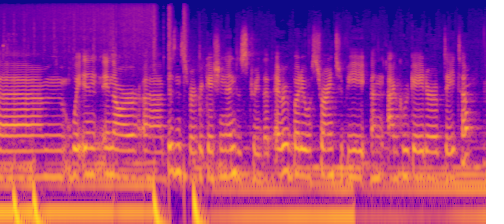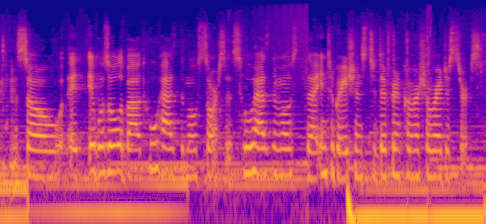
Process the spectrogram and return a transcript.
um, in, in our uh, business verification industry that everybody was trying to be an aggregator of data. Mm-hmm. So it, it, was all about who has the most sources, who has the most uh, integrations to different commercial registers.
